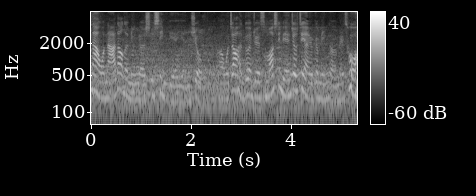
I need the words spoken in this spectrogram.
那我拿到的名额是性别研究啊，我知道很多人觉得什么性别研究竟然有个名额，没错，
